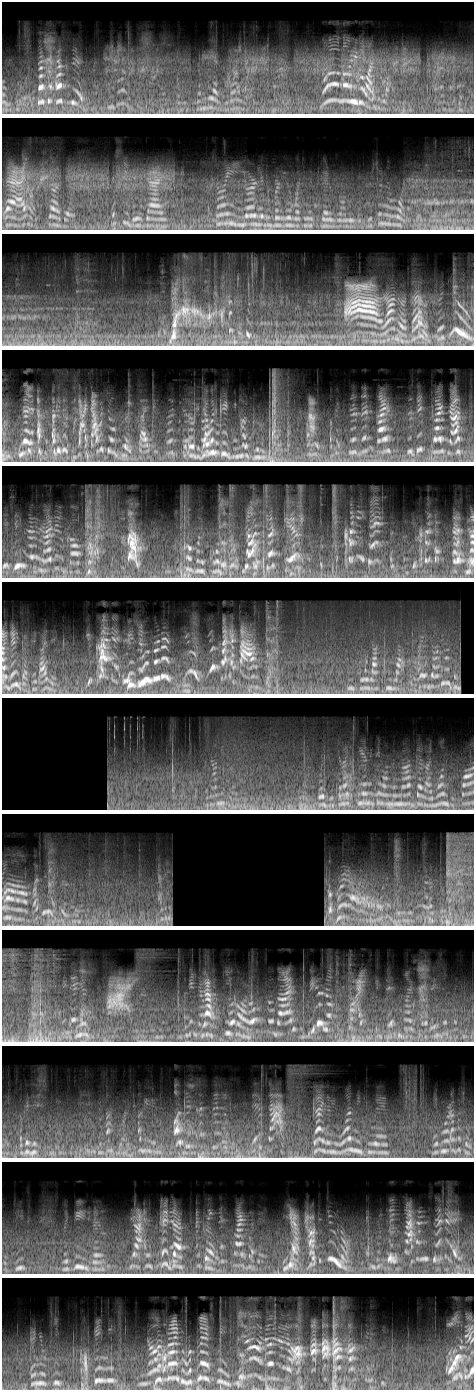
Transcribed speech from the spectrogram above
Oh, that's the exit. Somebody had to. No, no, no, he don't want to lost. Yeah, I don't show this. Let's see this, guys. Some of your little brother watching a scared of zombies. We shouldn't watch this. ah, Rana, that looks like you. No, no, okay, okay, guys, that was so good, guys. Okay, that was creepy, not good. Ah, okay, okay. So this guy, so this guy's not, this is not another golf cart. Oh, Oh my god. that was so scary. Cut his head. You cut it. No, I didn't cut it. I didn't cut You cut it. it. Did you cut it? You, you cut it, pal. Pola kila. Are you zombie or zombie? A zombie friend. Wait, can I see anything on the map that I want to find? Um, I feel like it. I think. Let's go. Yes. Hi. Okay, Yeah, so, key card. So, so guys, we don't know why is this my brother is a second place. Okay, this. Uh, okay. Oh, this, uh, this is this is that. Guys, if you want me to uh, make more episodes of these, like these, then Yeah, and click Hey, this- Dad, and go. click the subscribe button. yeah. How did you know? And because last time you said it. Can you keep copying me? No. You're okay. trying to replace me. No, no, no, no. I, I, I, I'm, I'm thinking. Oh, this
